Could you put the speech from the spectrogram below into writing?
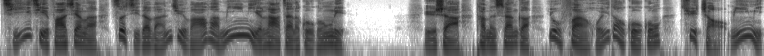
琪琪发现了自己的玩具娃娃咪咪落在了故宫里。于是啊，他们三个又返回到故宫去找咪咪。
